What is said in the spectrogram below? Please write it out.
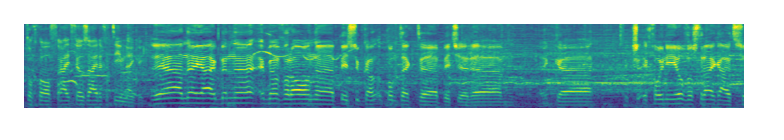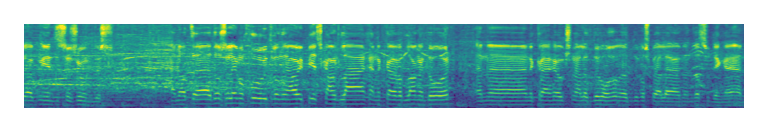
toch wel vrij veelzijdige team denk ik? Ja, nee, ja, ik, ben, uh, ik ben vooral een uh, pitch to contact pitcher. Ehm, ik, ik, gooi niet heel veel strijk uit, ook niet in het seizoen. Dus. En dat, dat is alleen maar goed, want dan hou je pitch count laag en dan kan je wat langer door. En dan krijg je ook snelle dubbel, dubbelspellen en, dat soort dingen. En,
